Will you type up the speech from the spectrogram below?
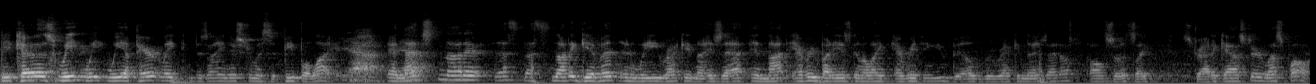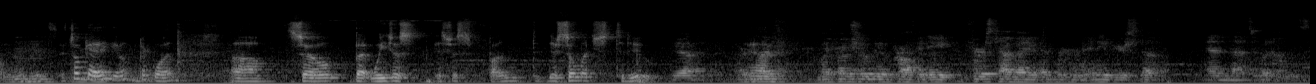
Because we, we, we apparently can design instruments that people like. Yeah. And yeah. that's not a that's that's not a given, and we recognize that. And not everybody is going to like everything you build. We recognize that also. It's like Stratocaster, Les Paul. Mhm. it's, it's okay. You know, pick one. Um, so, but we just it's just fun. To, there's so much to do. Yeah. My, my friend showed me the Prophet 8, the first time I ever heard any of your stuff, and that's when I was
